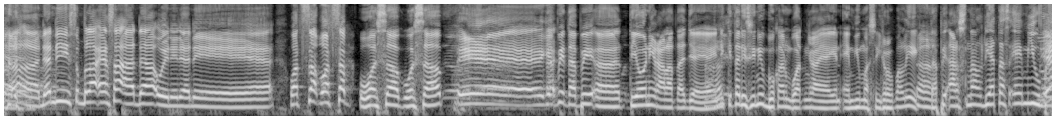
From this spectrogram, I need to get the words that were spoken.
Heeh. Dan di sebelah Esa ada, oh ini dia nih. What's up, what's up? What's up, what's up? Eh, Tapi tapi eh, Tio nih ralat aja ya. Ini kita di sini bukan buat ngerayain MU masuk Europa League, tapi Arsenal di atas MU. Iya.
